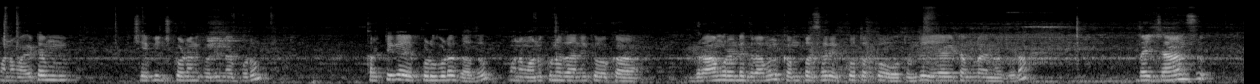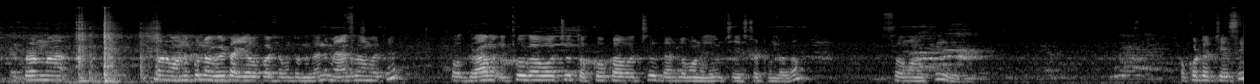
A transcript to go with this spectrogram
మనం ఐటెం చేయించుకోవడానికి వెళ్ళినప్పుడు కరెక్ట్గా ఎప్పుడు కూడా కాదు. మనం అనుకున్న దానికి ఒక గ్రాము రెండు గ్రాములు కంపల్సరీ ఎక్కువ తక్కువ అవుతుంది ఏ ఐటెంలో అయినా కూడా. బై ఛాన్స్ ఎప్పుడన్నా మనం అనుకున్న వెయిట్ అయ్యే అవకాశం ఉంటుంది కానీ మ్యాక్సిమం అయితే ఒక గ్రామ్ ఎక్కువ కావచ్చు తక్కువ కావచ్చు దాంట్లో మనం ఏం చేసేటట్టు ఉండదు. సో మనకి ఒకటి వచ్చేసి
